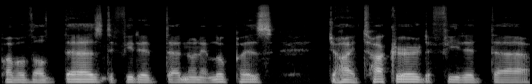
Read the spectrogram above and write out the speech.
Pablo Valdez defeated uh, Nonny Lopez. Jahi Tucker defeated uh,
